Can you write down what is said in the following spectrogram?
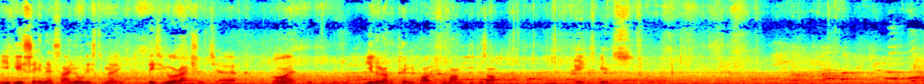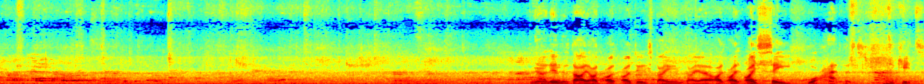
you, you sitting there saying all this to me, these are your actions, yeah, right? You're going to have a pity party for one because I, it's the end of the day, I, I, I do this day in, day out. I, I, I see what happens to kids.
